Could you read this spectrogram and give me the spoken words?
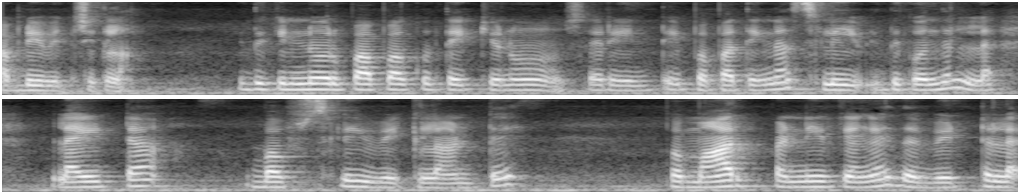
அப்படியே வச்சுக்கலாம். இதுக்கு இன்னொரு பாப்பாவுக்கும் தைக்கணும். சரின்ட்டு இப்போ பார்த்திங்கன்னா ஸ்லீவ் இதுக்கு வந்து ல லைட்டாக பஃப் ஸ்லீவ் வைக்கலான்ட்டு இப்போ மார்க் பண்ணியிருக்கேங்க இதை வெட்டலை.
